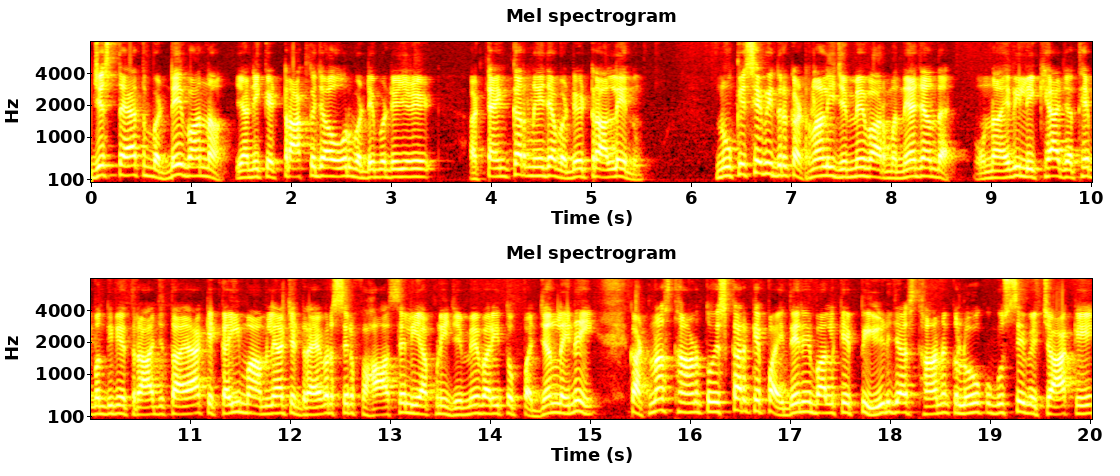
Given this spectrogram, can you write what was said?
ਜਿਸ ਤਹਿਤ ਵੱਡੇ ਵਾਹਨਾਂ, ਯਾਨੀ ਕਿ ਟਰੱਕ ਜਾਂ ਹੋਰ ਵੱਡੇ ਵੱਡੇ ਜਿਹੜੇ ਟੈਂਕਰ ਨੇ ਜਾਂ ਵੱਡੇ ਟਰਾਲੇ ਨੂੰ ਨੂੰ ਕਿਸੇ ਵੀ ਦੁਰਘਟਨਾ ਲਈ ਜ਼ਿੰਮੇਵਾਰ ਮੰਨਿਆ ਜਾਂਦਾ ਹੈ। ਉਹਨਾਂ ਇਹ ਵੀ ਲਿਖਿਆ, ਜਥੇਬੰਦੀ ਨੇ ਇਤਰਾਜ਼ ਜਤਾਇਆ ਕਿ ਕਈ ਮਾਮਲਿਆਂ 'ਚ ਡਰਾਈਵਰ ਸਿਰਫ ਹਾਦਸੇ ਲਈ ਆਪਣੀ ਜ਼ਿੰਮੇਵਾਰੀ ਤੋਂ ਭੱਜਣ ਲਈ ਨਹੀਂ, ਘਟਨਾ ਸਥਾਨ ਤੋਂ ਇਸ ਕਰਕੇ ਭੱਜਦੇ ਨੇ, ਬਲਕਿ ਭੀੜ ਜਾਂ ਸਥਾਨਕ ਲੋਕ ਗੁੱਸੇ ਵਿੱਚ ਆ ਕੇ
